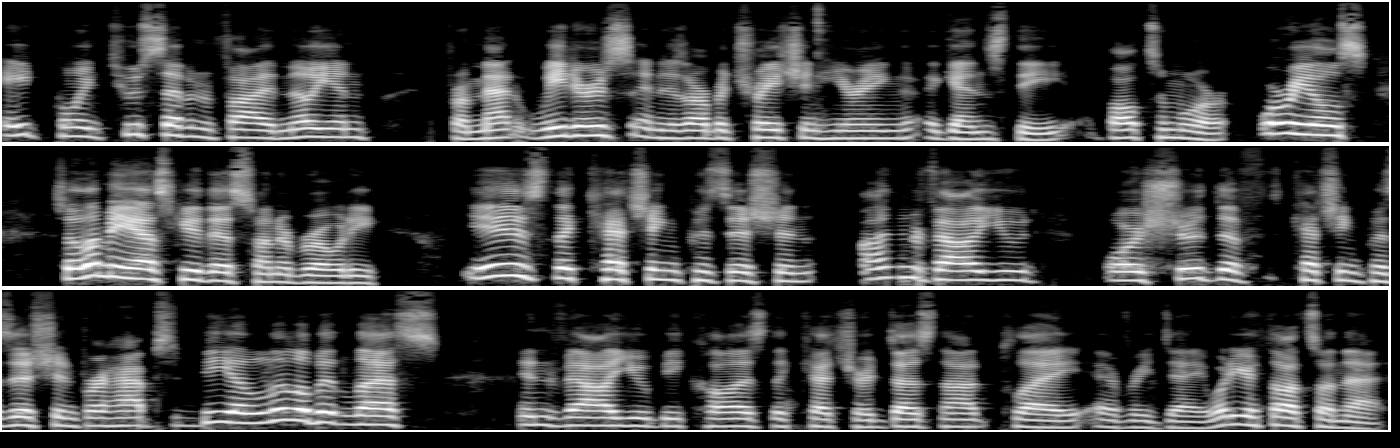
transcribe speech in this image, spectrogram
8.275 million from Matt Wieters in his arbitration hearing against the Baltimore Orioles. So let me ask you this, Hunter Brody. Is the catching position undervalued, or should the catching position perhaps be a little bit less in value because the catcher does not play every day? What are your thoughts on that?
